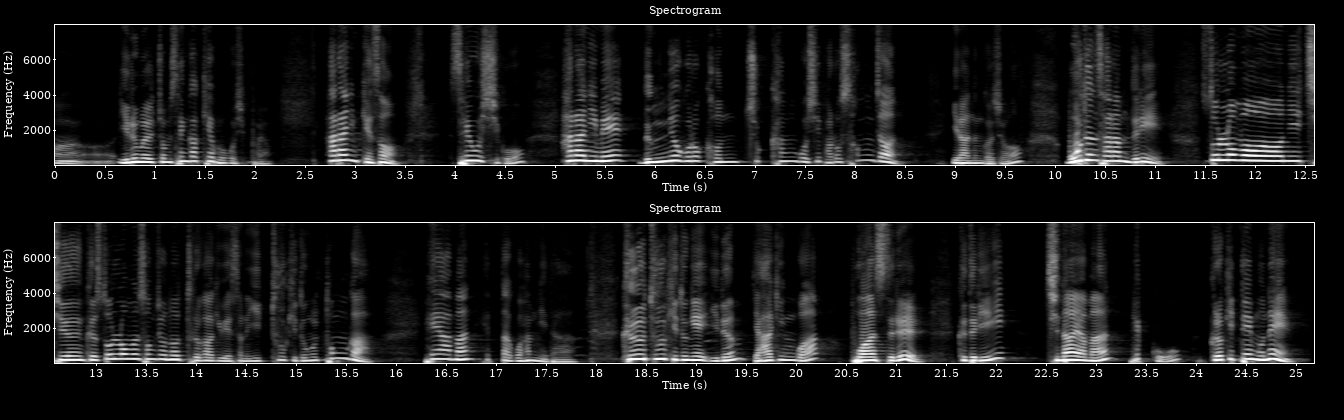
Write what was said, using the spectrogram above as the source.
어, 이름을 좀 생각해 보고 싶어요. 하나님께서 세우시고 하나님의 능력으로 건축한 곳이 바로 성전이라는 거죠. 모든 사람들이 솔로몬이 지은 그 솔로몬 성전으로 들어가기 위해서는 이 두 기둥을 통과 해야만 했다고 합니다. 그 두 기둥의 이름 야긴과 보아스를 그들이 지나야만 했고 그렇기 때문에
